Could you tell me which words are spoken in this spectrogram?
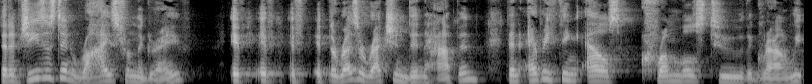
That if Jesus didn't rise from the grave, if, if, if, if the resurrection didn't happen, then everything else crumbles to the ground. We,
